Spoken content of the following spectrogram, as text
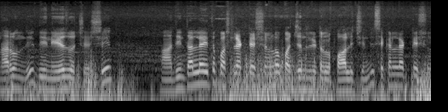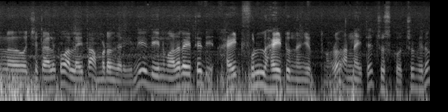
నర ఉంది దీని ఏజ్ వచ్చేసి ఆ, దీని తల్లి అయితే ఫస్ట్ లాక్టేషన్లో పద్దెనిమిది లీటర్ల పాలు ఇచ్చింది. సెకండ్ లాక్టేషన్లో వచ్చేటాలకు వాళ్ళు అయితే అమ్మడం జరిగింది. దీని మదర్ అయితే హైట్ ఫుల్ హైట్ ఉందని చెప్తున్నాడు. అన్న అయితే చూసుకోవచ్చు మీరు.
